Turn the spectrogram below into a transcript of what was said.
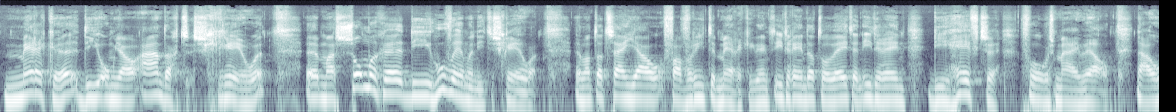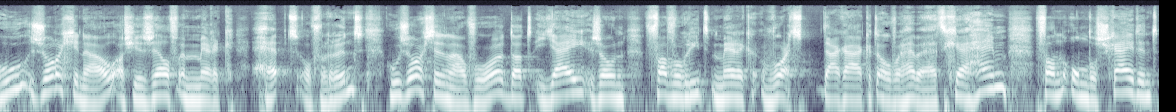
merken die om jouw aandacht schreeuwen. Uh, maar sommige die hoeven helemaal niet te schreeuwen. Uh, want dat zijn jouw favoriete merken. Ik denk dat iedereen dat wel weet en iedereen die heeft ze volgens mij wel. Nou, hoe zorg je nou als je zelf een merk hebt of runt, hoe zorg je er nou voor dat jij zo'n favoriet merk wordt? Daar ga ik het over hebben. Het geheim van onderscheidend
